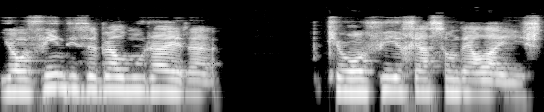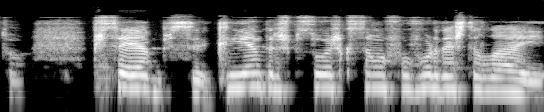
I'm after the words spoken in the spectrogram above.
e ouvindo Isabel Moreira que eu ouvi a reação dela a isto. Percebe-se que entre as pessoas que são a favor desta lei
